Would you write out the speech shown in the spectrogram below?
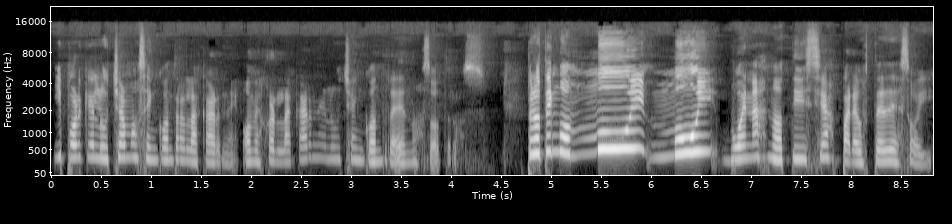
y porque luchamos en contra de la carne, o mejor, la carne lucha en contra de nosotros. Pero tengo muy, muy buenas noticias para ustedes hoy.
